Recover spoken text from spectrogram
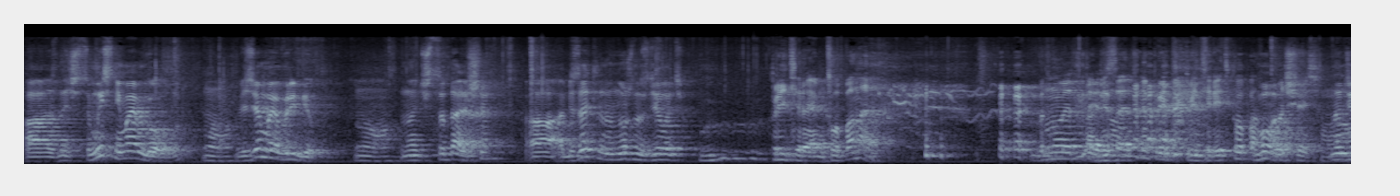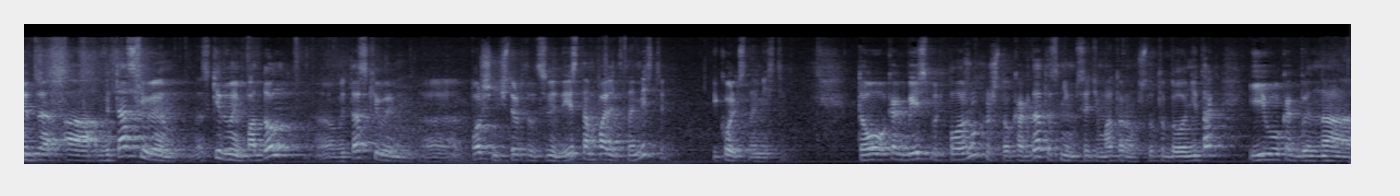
А, значит, мы снимаем голову, Ну. везем ее в rebuild. Ну. Значит, дальше а, обязательно нужно сделать Притираем клапана. Ну, это Обязательно при- притереть клапан. Вот. Очень весело. Значит, а, вытаскиваем, скидываем поддон, а, вытаскиваем а, поршень четвертого цилиндра. Если там палец на месте и кольца на месте, то как бы есть предположуха, что когда-то с ним, с этим мотором что-то было не так, и его как бы на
